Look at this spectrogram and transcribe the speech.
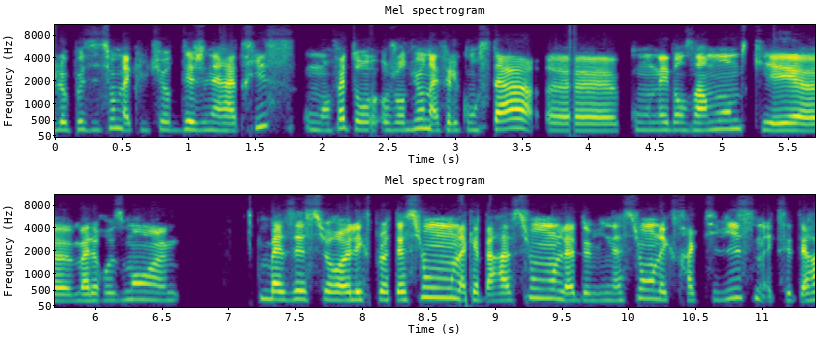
l'opposition de la culture dégénératrice, où en fait aujourd'hui on a fait le constat qu'on est dans un monde qui est malheureusement basé sur euh, l'exploitation, l'accaparation, la domination, l'extractivisme, etc.,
